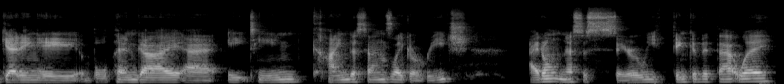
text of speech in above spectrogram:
getting a bullpen guy at 18 kind of sounds like a reach. I don't necessarily think of it that way.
